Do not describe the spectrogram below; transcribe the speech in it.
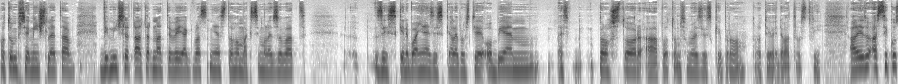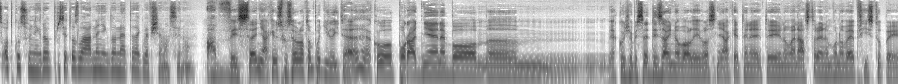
o tom přemýšlet a vymýšlet alternativy, jak vlastně z toho maximalizovat zisky, nebo ani ne zisky, ale prostě objem, prostor a potom samozřejmě zisky pro, pro ty vydavatelství. Ale je to asi kus od kusu, někdo prostě to zvládne, někdo ne, tak ve všem asi. No. A vy se nějakým způsobem na tom podílíte, jako poradně, nebo um, jako že byste designovali vlastně nějaké ty, ty nové nástroje nebo nové přístupy?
